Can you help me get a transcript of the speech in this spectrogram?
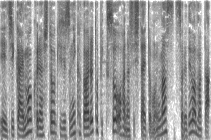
えー、次回も暮らしと技術に関わるトピックスをお話ししたいと思います。それではまた。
